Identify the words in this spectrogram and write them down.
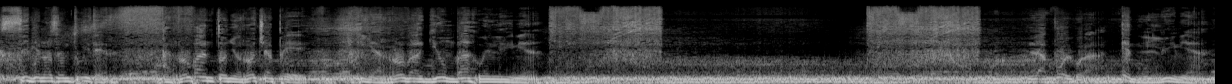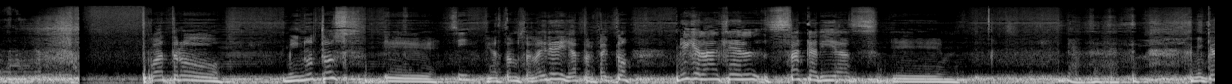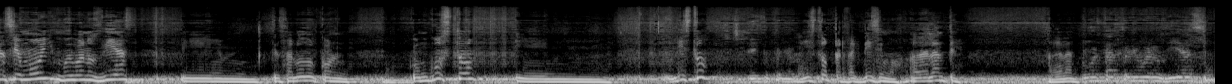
Síguenos en Twitter, arroba Antonio Rocha P y arroba guion bajo en línea. La pólvora en línea. Cuatro minutos y Sí. ya estamos al aire, ya perfecto. Miguel Ángel Zacarías, eh, Nicasio, muy, muy buenos días. Y te saludo con, con gusto. Y, ¿Listo? Listo, perfectísimo. Adelante. Adelante. ¿Cómo estás, Toño? Buenos días.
